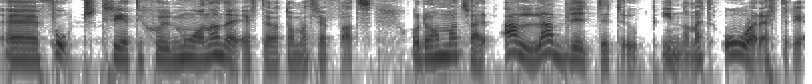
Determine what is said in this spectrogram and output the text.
eh, fort, 3 till 7 månader efter att de har träffats. Och då har man tyvärr alla brutit upp inom ett år efter det.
